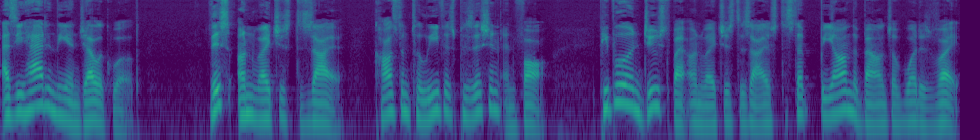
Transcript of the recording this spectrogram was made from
as he had in the angelic world. This unrighteous desire caused him to leave his position and fall. People are induced by unrighteous desires to step beyond the bounds of what is right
